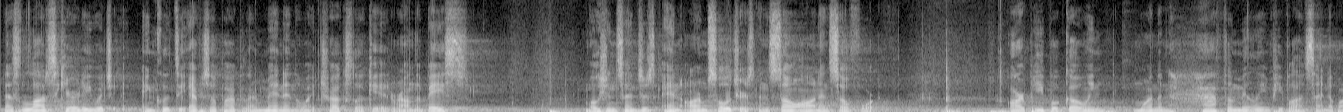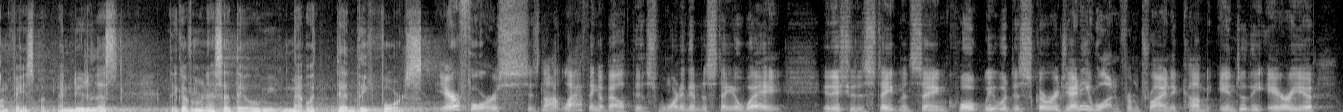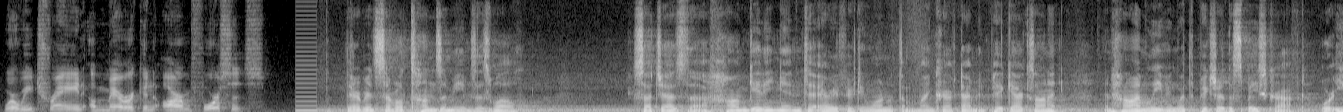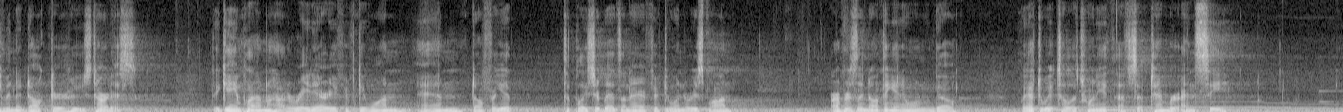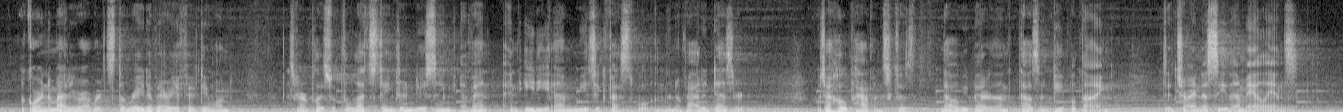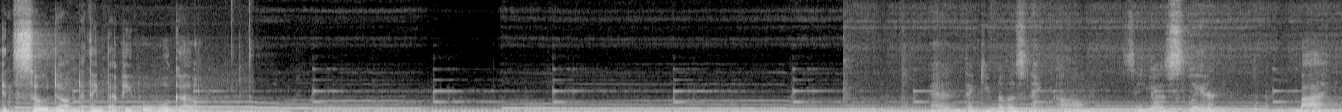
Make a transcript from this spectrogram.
There's a lot of security, which includes the ever so popular men in the white trucks located around the base, motion sensors, and armed soldiers, and so on and so forth. Are people going? More than half a million people have signed up on Facebook, and due to this, the government has said they will be met with deadly force. The Air Force is not laughing about this, warning them to stay away. It issued a statement saying, quote, we would discourage anyone from trying to come into the area where we train American armed forces. There have been several tons of memes as well, such as the how I'm getting into Area 51 with the Minecraft diamond pickaxe on it, and how I'm leaving with a picture of the spacecraft, or even a Doctor Who's TARDIS. The game plan on how to raid Area 51, and don't forget to place your bets on Area 51 to respawn. I personally don't think anyone will go. We have to wait till the 20th of September and see. According to Matty Roberts, the raid of Area 51 has been replaced with the Let's Danger Inducing event an EDM music festival in the Nevada desert, which I hope happens because that will be better than a thousand people dying to trying to see them aliens. It's so dumb to think that people will go. And thank you for listening. Um, see you guys later. Bye.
